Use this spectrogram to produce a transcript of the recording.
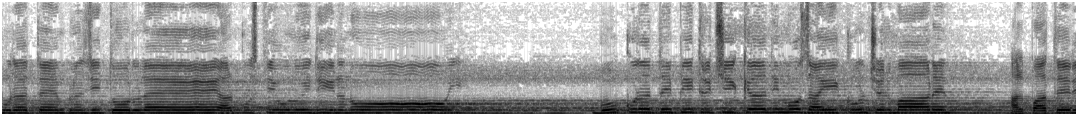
Bucură-te, îmblânzitorule al pustiului din noi. Bucură-te, pietricică din mozaicul cel mare al patericului.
